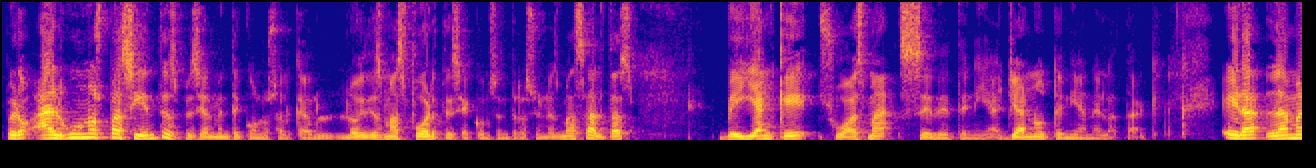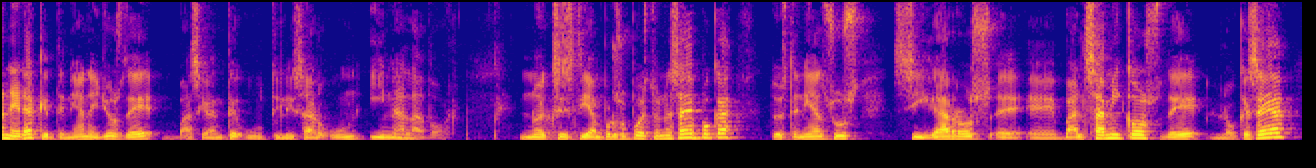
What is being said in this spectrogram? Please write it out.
pero algunos pacientes, especialmente con los alcaloides más fuertes y a concentraciones más altas, veían que su asma se detenía, ya no tenían el ataque. Era la manera que tenían ellos de básicamente utilizar un inhalador. No existían, por supuesto, en esa época, entonces tenían sus cigarros eh, eh, balsámicos de lo que sea,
